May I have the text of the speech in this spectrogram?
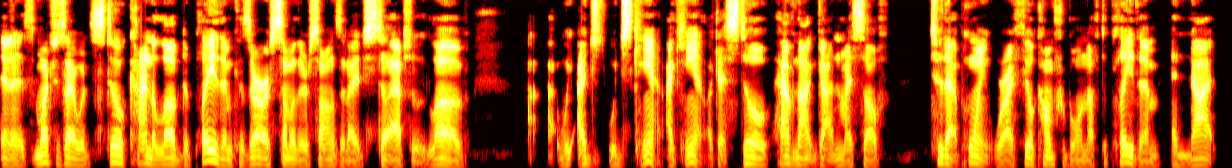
And as much as I would still kind of love to play them, because there are some of their songs that I still absolutely love, I, we, I just we just can't. I can't. Like I still have not gotten myself to that point where I feel comfortable enough to play them and not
